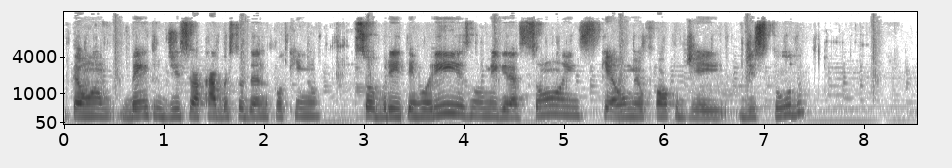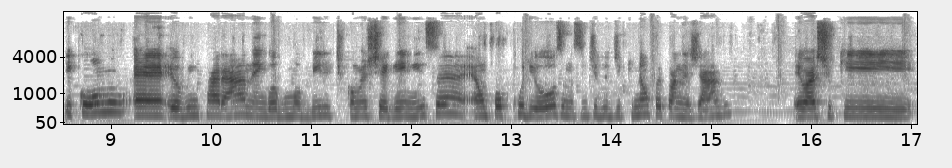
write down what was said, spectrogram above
Então, dentro disso, eu acabo estudando um pouquinho sobre terrorismo, migrações, que é o meu foco de, de estudo. E como é, eu vim parar né, em Globo Mobility, como eu cheguei nisso, é, é um pouco curioso, no sentido de que não foi planejado. Eu acho que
